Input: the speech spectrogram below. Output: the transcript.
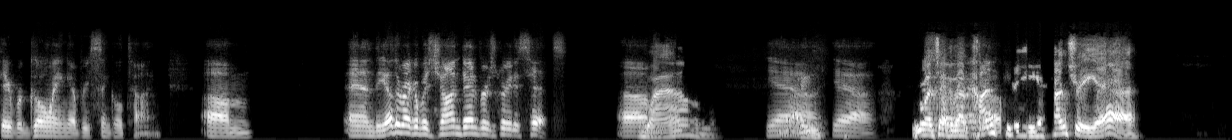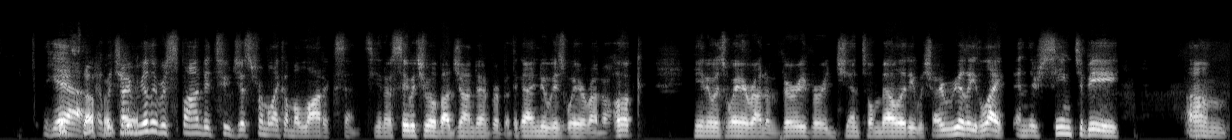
they were going every single time. Um, and the other record was John Denver's greatest hits. Um, wow. Yeah, yeah. You want to talk about country? Country, yeah. Yeah, which right I really responded to just from like a melodic sense. You know, say what you will about John Denver, but the guy knew his way around a hook. He know his way around a very, very gentle melody, which I really liked. And there seemed to be, um,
